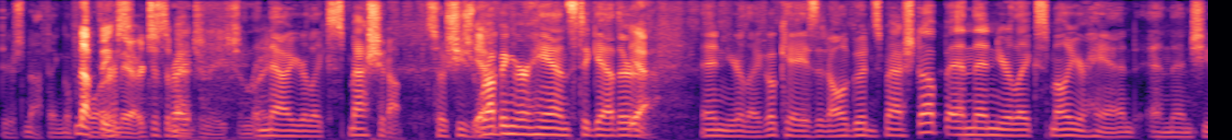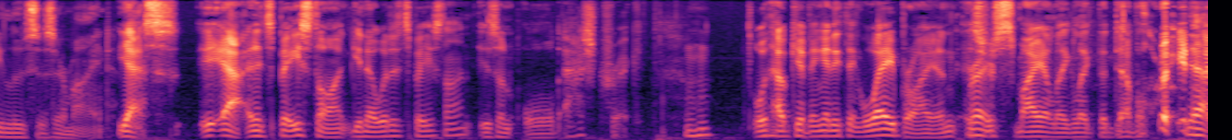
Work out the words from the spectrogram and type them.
There's nothing, of Nothing course. there, just right? imagination, right. And now you're like, smash it up. So she's Yeah. rubbing her hands together. Yeah. And you're like, okay, is it all good and smashed up? And then you're like, smell your hand, and then she loses her mind. Yes, yeah, and it's based on you know what it's based on is an old ash trick. Mm-hmm. Without giving anything away, Brian, as Mm-hmm. Right. you're smiling like the devil right Yeah. now,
